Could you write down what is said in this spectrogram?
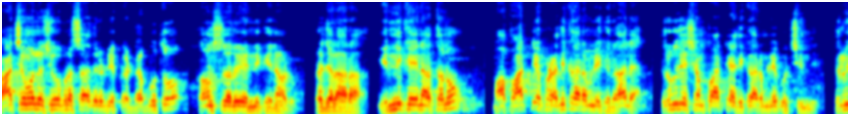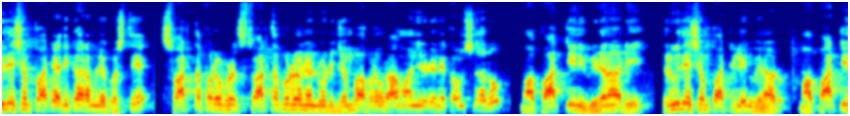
రాచమల్లి శివప్రసాద్ రెడ్డి యొక్క డబ్బుతో కౌన్సిలర్ ఎన్నికైనాడు. ప్రజలారా ఎన్నికైన అతను మా పార్టీ అప్పుడు అధికారంలోకి రాలే. తెలుగుదేశం పార్టీ అధికారంలోకి వచ్చింది. తెలుగుదేశం పార్టీ అధికారంలోకి వస్తే స్వార్థపరు స్వార్థపరుడైనటువంటి జంబాపురం రామాంజనుడు అనే కౌన్సిలర్ మా పార్టీని విడనాడి తెలుగుదేశం పార్టీలోకి వినాడు. మా పార్టీ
